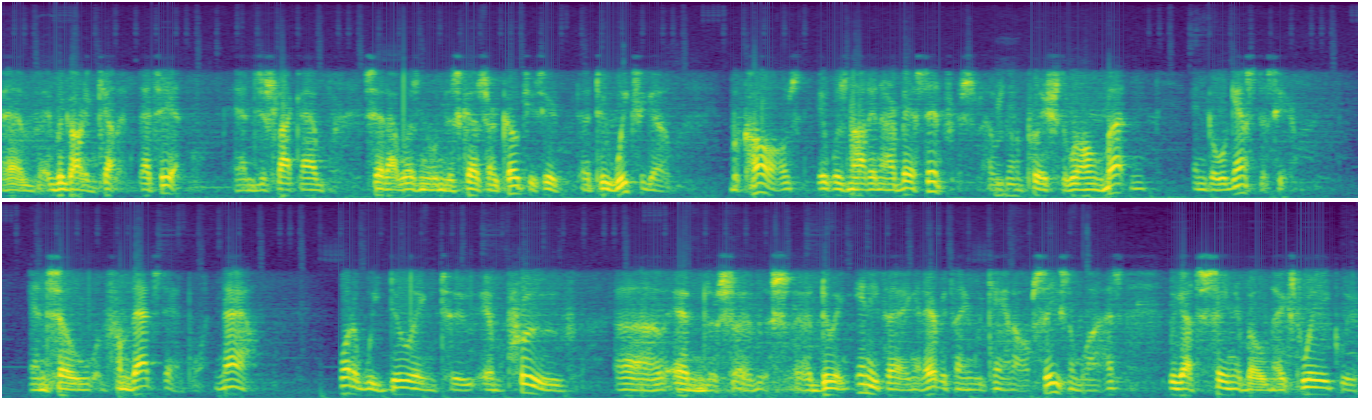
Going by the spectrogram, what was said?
uh, regarding Kelly. That's it. And just like I said, I wasn't going to discuss our coaches here uh, two weeks ago because it was not in our best interest. I was going to push the wrong button and go against us here. And so, from that standpoint, now, what are we doing to improve uh, and uh, doing anything and everything we can off season wise? We got the Senior Bowl next week. We're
